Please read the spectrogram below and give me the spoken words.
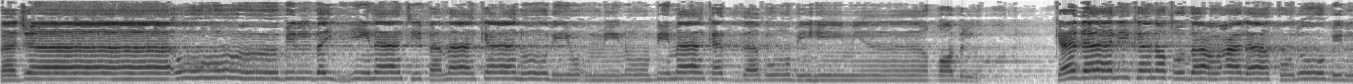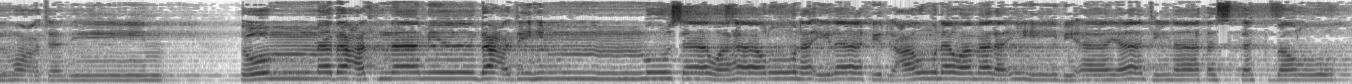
فجاءوهم بالبينات فما كانوا ليؤمنوا بما كذبوا به من قبل. كذلك نطبع على قلوب المعتدين. ثم بعثنا من بعدهم موسى وهارون إلى فرعون وملئه بآياتنا فاستكبروا.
